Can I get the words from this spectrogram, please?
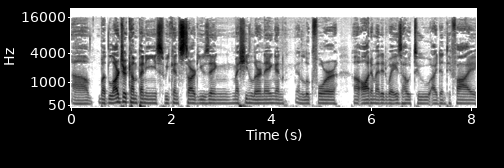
Um, but larger companies, we can start using machine learning and and look for uh, automated ways how to identify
